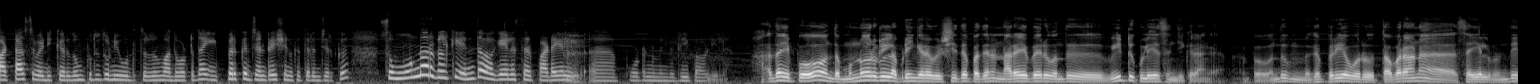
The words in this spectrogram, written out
பட்டாசு வெடிக்கிறதும் புது துணி உடுத்துறதும் அது மட்டும் தான் இப்ப இருக்க ஜென்ரேஷனுக்கு தெரிஞ்சிருக்கு. ஸோ முன்னோர்களுக்கு எந்த வகையில சார் படையல் போடணும் இந்த தீபாவளியில? அதான் இப்போது இந்த முன்னோர்கள் அப்படிங்கிற விஷயத்தை பார்த்தீங்கன்னா நிறைய பேர் வந்து வீட்டுக்குள்ளேயே செஞ்சுக்கிறாங்க. இப்போ வந்து மிகப்பெரிய ஒரு தவறான செயல் வந்து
